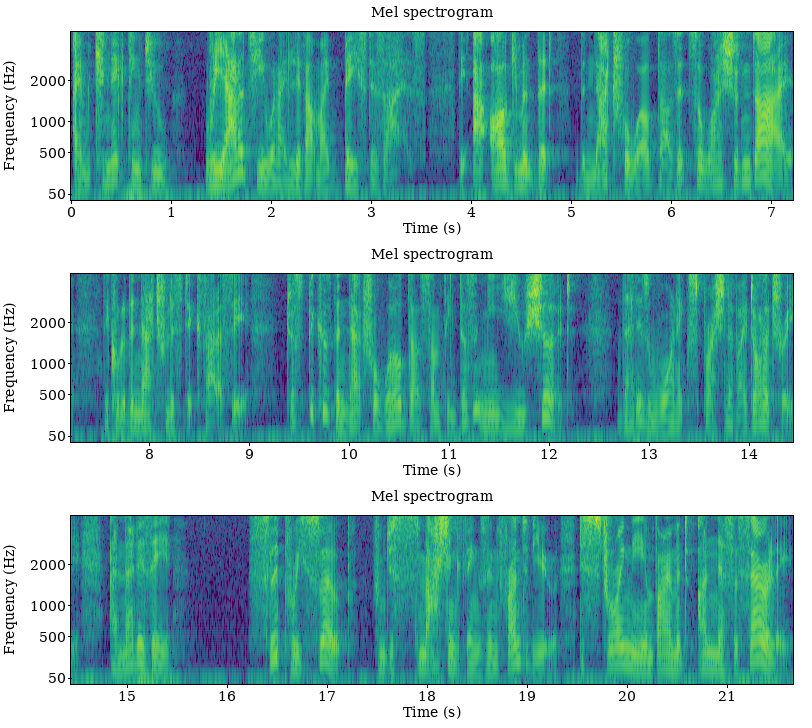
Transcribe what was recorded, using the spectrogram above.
I'm connecting to reality when I live out my base desires. The argument that the natural world does it, so why shouldn't I? They call it the naturalistic fallacy. Just because the natural world does something doesn't mean you should. That is one expression of idolatry, and that is a slippery slope from just smashing things in front of you, destroying the environment unnecessarily.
